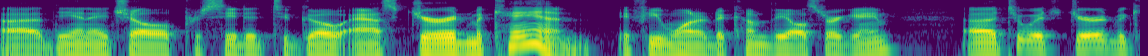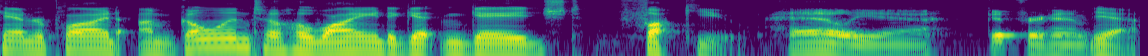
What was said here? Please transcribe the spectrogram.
Uh, the NHL proceeded to go ask Jared McCann if he wanted to come to the All Star game. Uh, to which Jared McCann replied, "I'm going to Hawaii to get engaged. Fuck you." Hell yeah. Good for him. Yeah,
